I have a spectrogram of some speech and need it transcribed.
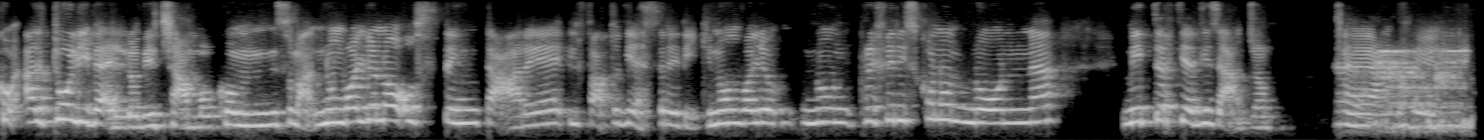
come al tuo livello, diciamo, com, insomma, non vogliono ostentare il fatto di essere ricchi, non voglio, non, preferiscono non metterti a disagio. Eh, anche,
